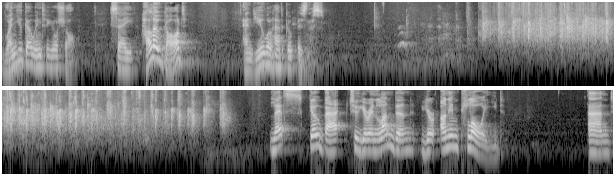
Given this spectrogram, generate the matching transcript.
When you go into your shop, say, Hello, God, and you will have good business. Let's go back to you're in London, you're unemployed, and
